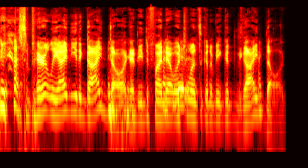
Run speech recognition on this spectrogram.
yes, apparently I need a guide dog. I need to find out which one's going to be a good guide dog.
